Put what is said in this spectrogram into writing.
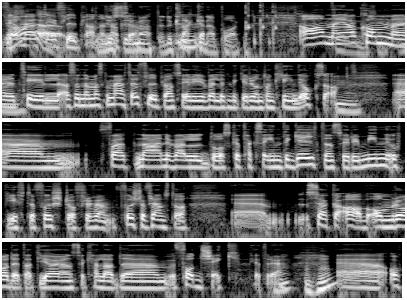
För jag Ja, möter ju flygplanen Just det, du också. möter. Du knackar där på. Ja, när jag kommer till, alltså när man ska möta ett flygplan så är det ju väldigt mycket runt omkring det också. Ehm, för att när ni väl då ska taxa in till gaten så är det min uppgift att först och, främ- först och främst då, ehm, söka av området, att göra en så kallad eh, FOD-check. Heter det. Eh, och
